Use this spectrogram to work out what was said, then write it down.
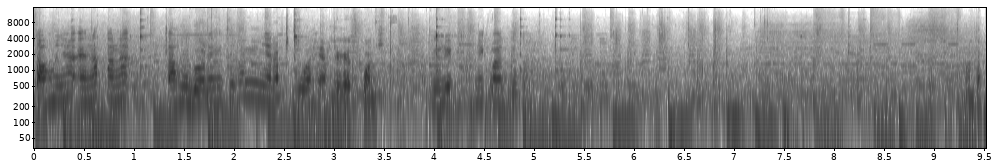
tahunya enak karena tahu goreng itu kan menyerap buah ya. Ya kayak sponge. Jadi nikmat gitu. Mantap.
